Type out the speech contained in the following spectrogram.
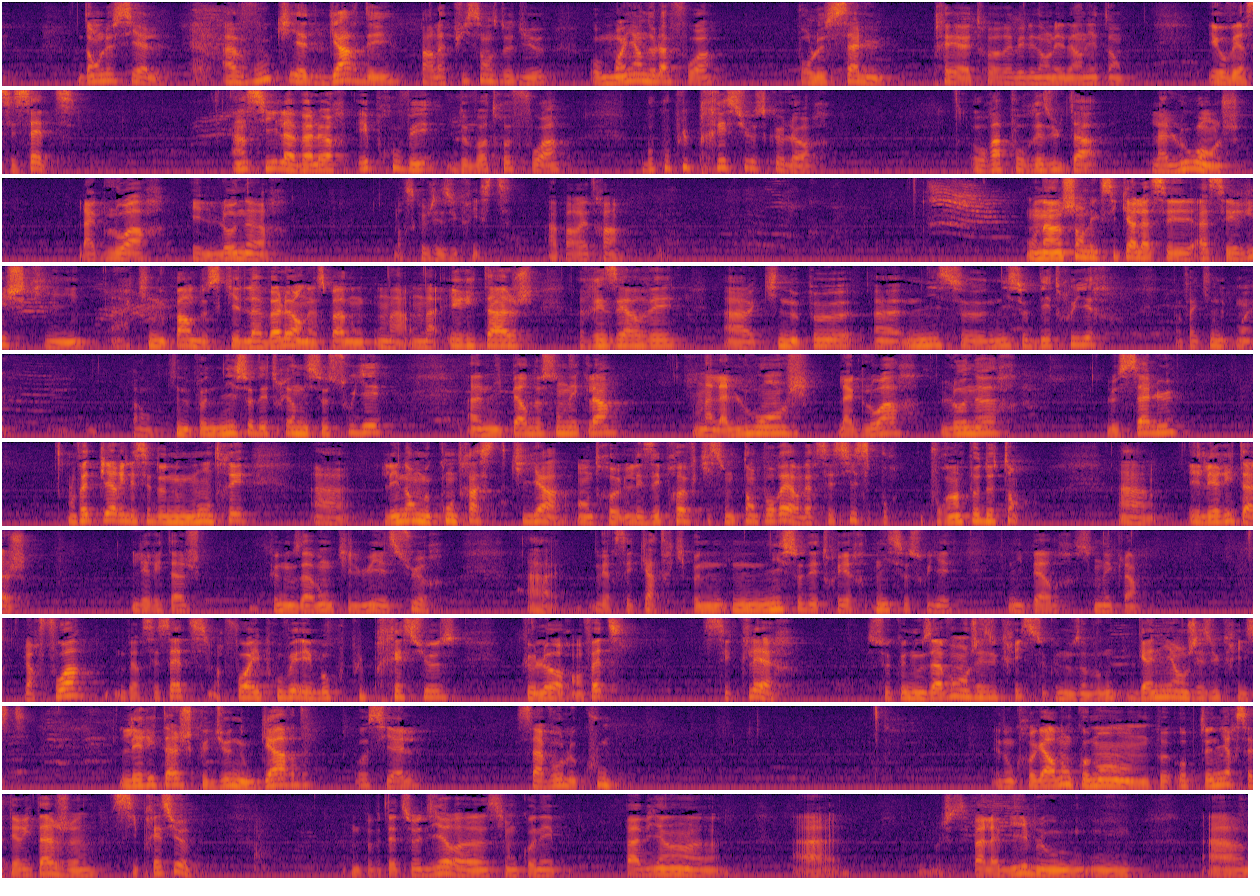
dans le ciel, à vous qui êtes gardés par la puissance de Dieu, au moyen de la foi, pour le salut, prêt à être révélé dans les derniers temps. Et au verset 7, Ainsi la valeur éprouvée de votre foi, beaucoup plus précieuse que l'or, aura pour résultat la louange, la gloire et l'honneur lorsque Jésus-Christ apparaîtra. On a un champ lexical assez, assez riche qui, qui, nous parle de ce qui est de la valeur, n'est-ce pas? Donc on a, on a, héritage réservé euh, qui ne peut euh, ni, se, ni se détruire, enfin qui, qui ne peut ni se détruire ni se souiller, euh, ni perdre son éclat. On a la louange, la gloire, l'honneur, le salut. En fait, Pierre, il essaie de nous montrer euh, l'énorme contraste qu'il y a entre les épreuves qui sont temporaires, verset 6, pour, pour un peu de temps, euh, et l'héritage. L'héritage que nous avons qui, lui, est sûr, euh, verset 4, qui peut ni se détruire, ni se souiller, ni perdre son éclat. Leur foi, verset 7, leur foi éprouvée est beaucoup plus précieuse que l'or. En fait, c'est clair, ce que nous avons en Jésus-Christ, ce que nous avons gagné en Jésus-Christ, l'héritage que Dieu nous garde au ciel, ça vaut le coup. Et donc regardons comment on peut obtenir cet héritage si précieux. On peut peut-être se dire, euh, si on ne connaît pas bien, euh, je sais pas, la Bible ou, euh,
